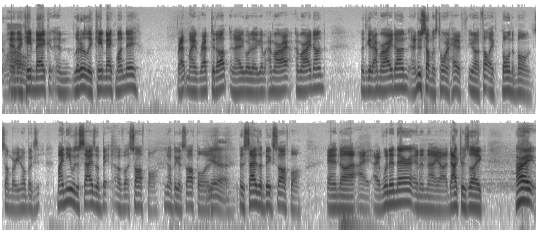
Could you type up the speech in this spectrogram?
Wow. And I came back and literally came back Monday, wrapped my wrapped it up, and I had to go to get my MRI MRI done. Went to get MRI done, and I knew something was torn. I had, it, you know, it felt like bone to bone somewhere, you know, because my knee was the size of a of a softball. You know how big a softball is. Yeah. It was the size of a big softball. And uh, I, I went in there, and then I uh, doctor's like, all right,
